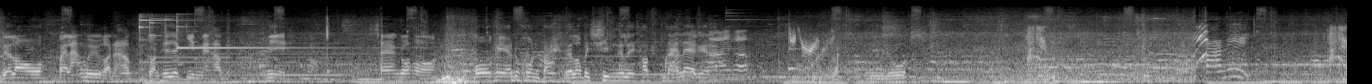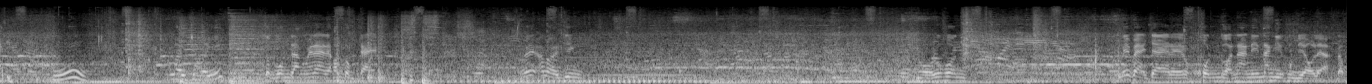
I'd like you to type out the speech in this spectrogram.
เคทุกคนเดี๋ยวเราไปล้างมือก่อนนะครับ ก่อนที่จะกินนะครับ นี่ใช้แอลกอฮอล์โอเคครับทุกคนไปเดี๋ยวเราไปชิมกันเลยครับไม้แรกเลยนะนี่ดูปลานี่อืมอร่อยเฉยตะโกนดังไม่ได้เลยเขาตกใจเฮ้ยอร่อยจริงโอ้ทุกคน ไม่แปลกใจเลยคนก่อนหน้านี้นั่งกินคนเดียวเลยอะแบบ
